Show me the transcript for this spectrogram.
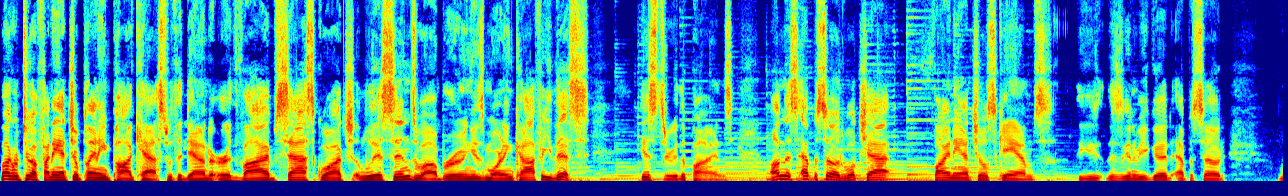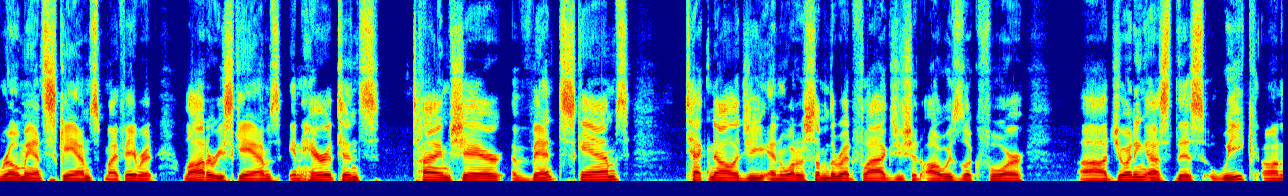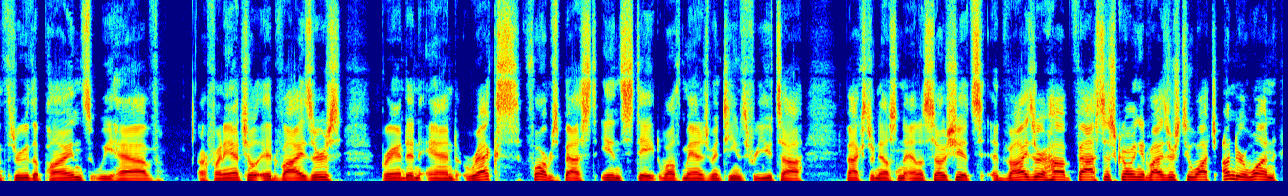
Welcome to a financial planning podcast with a down to earth vibe. Sasquatch listens while brewing his morning coffee. This is Through the Pines. On this episode, we'll chat financial scams. This is going to be a good episode. Romance scams, my favorite, lottery scams, inheritance, timeshare, event scams, technology, and what are some of the red flags you should always look for. Uh, joining us this week on Through the Pines, we have our financial advisors, Brandon and Rex, Forbes Best in State Wealth Management Teams for Utah, Baxter Nelsen and Associates, Advisor Hub, fastest growing advisors to watch under $1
